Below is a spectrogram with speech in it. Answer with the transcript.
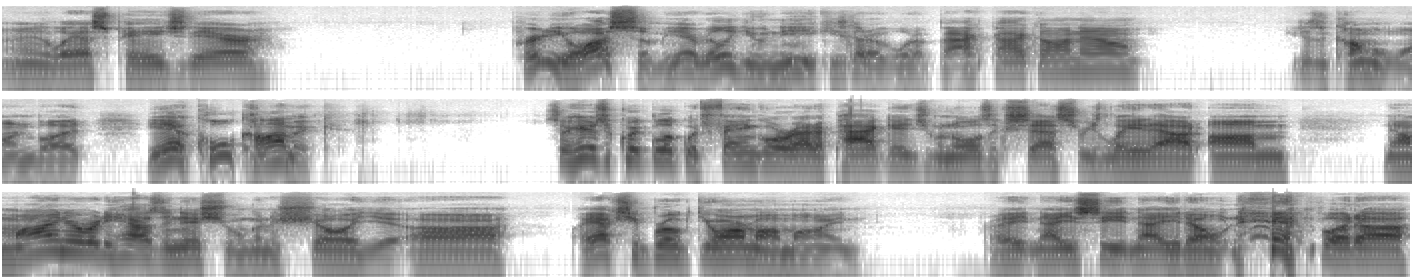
All right, last page there. Pretty awesome. Yeah, really unique. He's got a what a backpack on now. He doesn't come with one, but yeah, cool comic. So here's a quick look with Fangor out of package when all his accessories laid out. Um, Now mine already has an issue. I'm going to show you. Uh, I actually broke the arm on mine. Right now you see it, now you don't. but uh,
